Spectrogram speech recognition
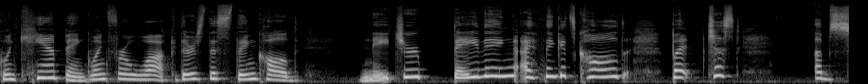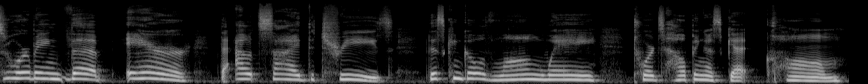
going camping, going for a walk. There's this thing called nature bathing, I think it's called, but just absorbing the air, the outside, the trees, this can go a long way towards helping us get calm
